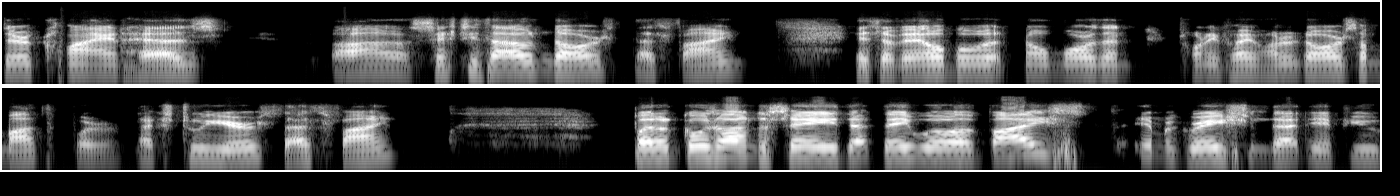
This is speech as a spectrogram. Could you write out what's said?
their client has uh, $60,000, that's fine. It's available at no more than $2,500 a month for next two years, that's fine. But it goes on to say that they will advise immigration that if you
